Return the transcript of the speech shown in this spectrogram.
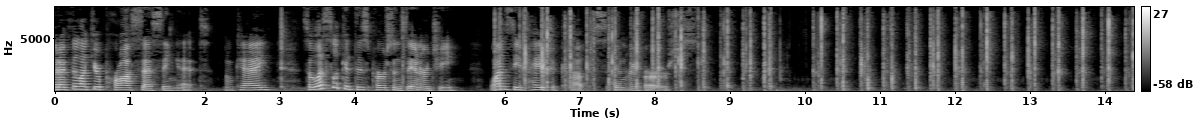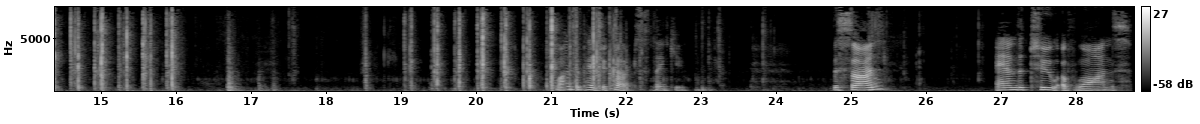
but I feel like you're processing it, okay? So let's look at this person's energy. Why is the Page of Cups in reverse? Why is the Page of Cups? Thank you. The Sun and the Two of Wands.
